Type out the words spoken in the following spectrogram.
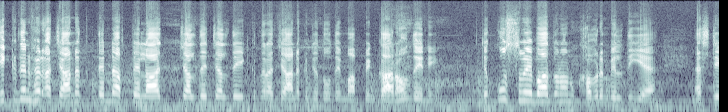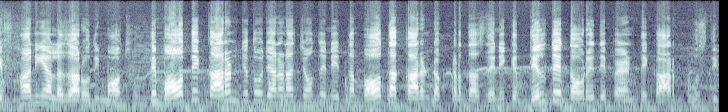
ਇੱਕ ਦਿਨ ਫਿਰ ਅਚਾਨਕ ਤਿੰਨ ਹਫ਼ਤੇ ਇਲਾਜ ਚੱਲਦੇ ਚੱਲਦੇ ਇੱਕ ਦਿਨ ਅਚਾਨਕ ਜਦੋਂ ਉਹਦੇ ਮਾਪੇ ਘਰ ਆਉਂਦੇ ਨੇ ਤੇ ਕੁਝ ਸਮੇਂ ਬਾਅਦ ਉਹਨਾਂ ਨੂੰ ਖਬਰ ਮਿਲਦੀ ਹੈ ਐਸਟੇਫਾਨੀਆ ਲਜ਼ਾਰੋ ਦੀ ਮੌਤ ਹੋ ਤੇ ਮੌਤ ਦੇ ਕਾਰਨ ਜਦੋਂ ਜਾਣਨਾ ਚਾਹੁੰਦੇ ਨੇ, ਤਾਂ ਮੌਤ ਦਾ ਕਾਰਨ ਡਾਕਟਰ ਦੱਸਦੇ ਨੇ ਕਿ ਦਿਲ ਦੇ ਦੌਰੇ ਦੇ ਪੈਣ ਦੇ ਕਾਰਨ ਉਸ ਦੀ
